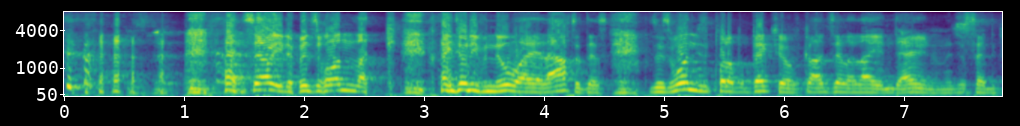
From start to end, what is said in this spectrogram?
that. Sorry, there was one like I don't even know why I laughed at this. But there's one just put up a picture of Godzilla lying down, and I just said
